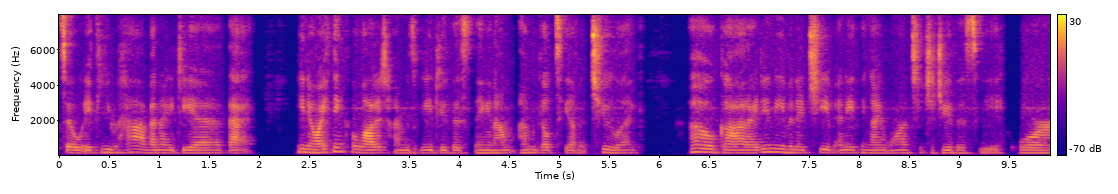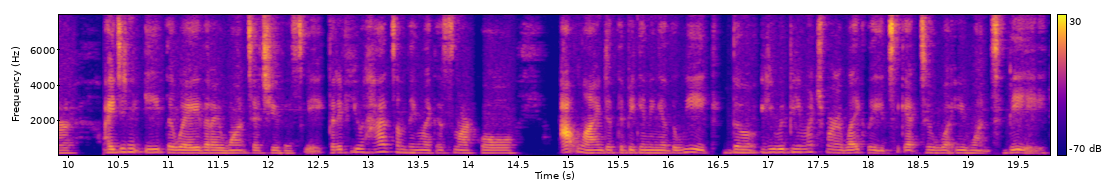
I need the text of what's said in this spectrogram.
So if you have an idea that, you know, I think a lot of times we do this thing, and I'm, I'm guilty of it too, like, oh God, I didn't even achieve anything I wanted to do this week, or I didn't eat the way that I wanted to this week. But if you had something like a SMART goal outlined at the beginning of the week, though you would be much more likely to get to what you want to be.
